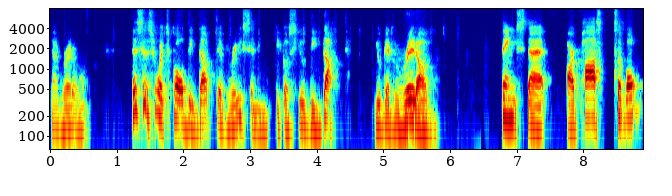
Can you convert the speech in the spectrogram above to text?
got rid of them. This is what's called deductive reasoning because you deduct, you get rid of things that are possible,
